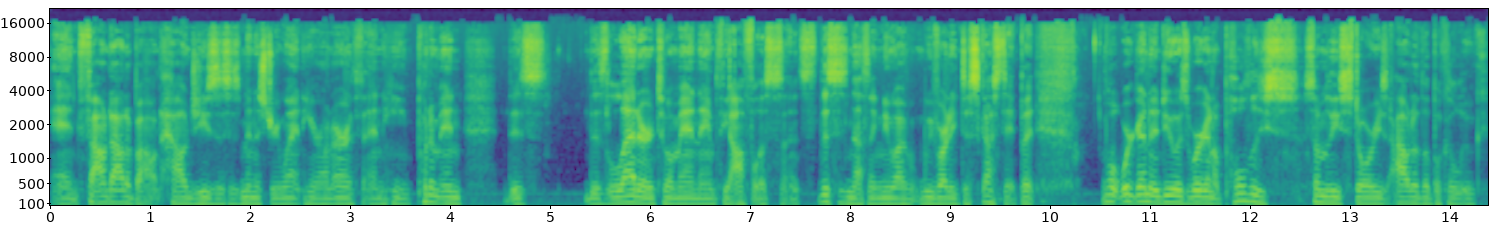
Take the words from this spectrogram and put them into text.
and found out about how Jesus's ministry went here on earth and he put him in this this letter to a man named Theophilus. It's, this is nothing new. I, we've already discussed it, but what we're going to do is we're going to pull these some of these stories out of the book of Luke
